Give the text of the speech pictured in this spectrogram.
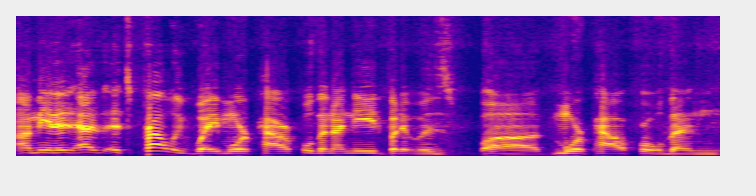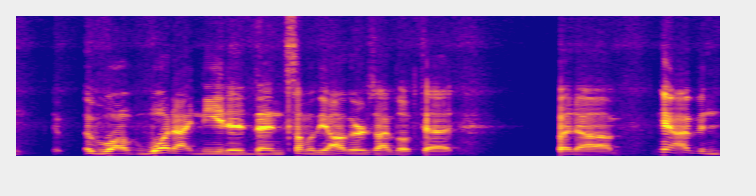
I, I mean, it has. It's probably way more powerful than I need, but it was uh, more powerful than well, what I needed than some of the others I looked at. But uh, yeah, I've been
